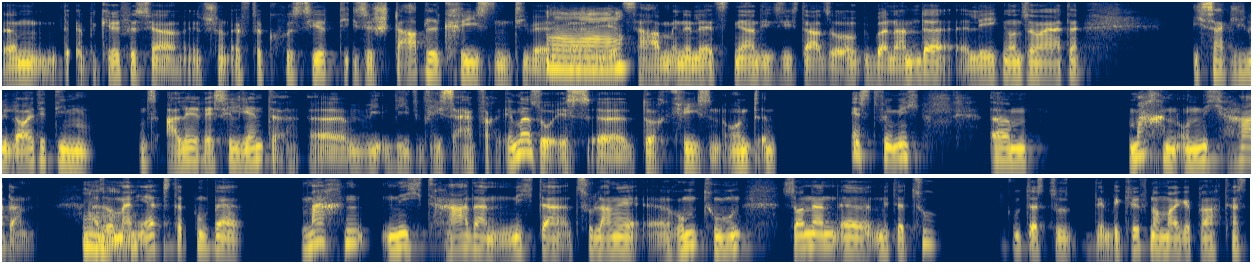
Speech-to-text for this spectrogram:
ähm, der Begriff ist ja jetzt schon öfter kursiert, diese Stapelkrisen, die wir äh, mhm. jetzt haben in den letzten Jahren, die sich da so übereinander legen und so weiter. Ich sage, liebe Leute, die uns alle resilienter, äh, wie, wie, wie es einfach immer so ist äh, durch Krisen. Und äh, ist für mich ähm, machen und nicht hadern. Also mhm. Also mein erster Punkt wäre machen, nicht hadern, nicht da zu lange äh, rumtun, sondern äh, mit der Zukunft, gut, dass du den Begriff nochmal gebracht hast,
